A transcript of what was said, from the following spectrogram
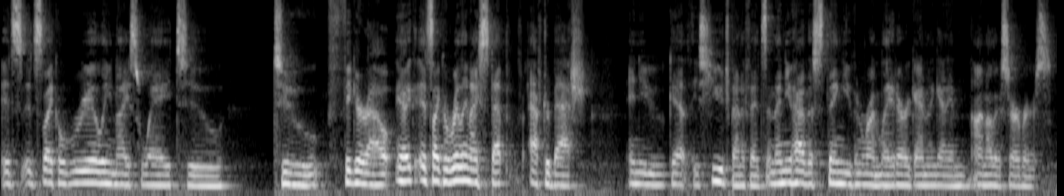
it's it's like a really nice way to to figure out it's like a really nice step after bash and you get these huge benefits and then you have this thing you can run later again and again on other servers.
